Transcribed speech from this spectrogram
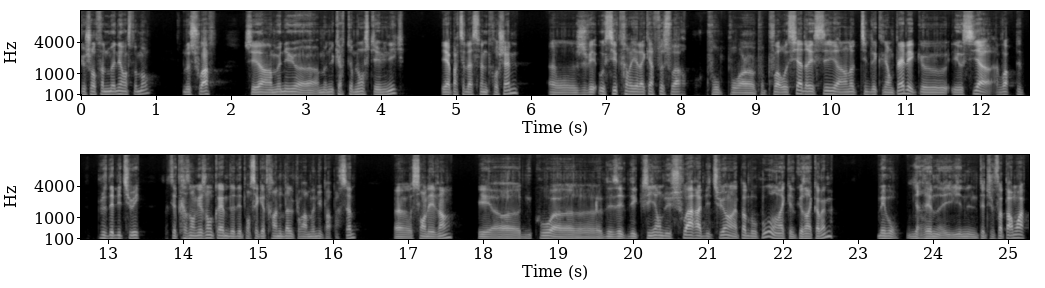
je suis en train de mener en ce moment. Le soir, j'ai un menu, un menu carte blanche qui est unique. Et à partir de la semaine prochaine, je vais aussi travailler la carte le soir pour, pour, pour, pouvoir aussi adresser un autre type de clientèle et, que, et aussi avoir plus d'habitués. C'est très engageant quand même de dépenser 90 balles pour un menu par personne, euh, sans les vins. Et euh, du coup, euh, des, des, clients du soir habitués, on n'en a pas beaucoup, on en a quelques-uns quand même. Mais bon, ils reviennent, ils viennent peut-être une fois par mois.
